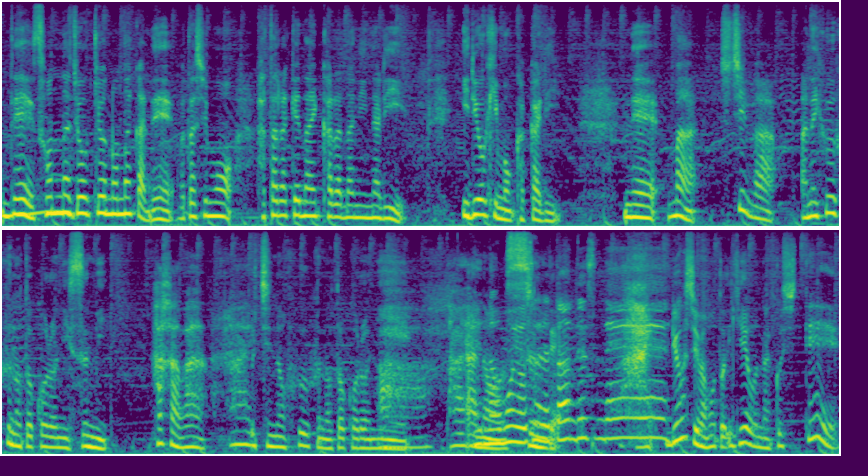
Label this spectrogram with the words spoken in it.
でそんな状況の中で私も働けない体になり医療費もかかりでまあ父は姉夫婦のところに住み母ははうちの夫婦のところに、あー大変な思いをされたんですね。はい、両親は本当家をなくして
